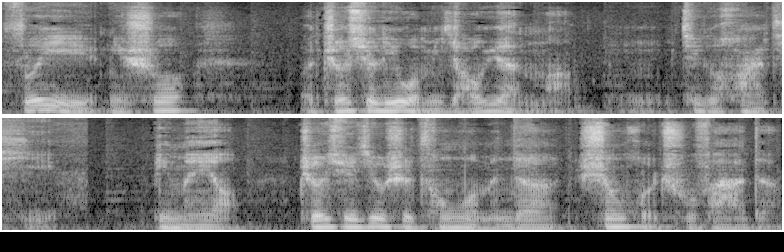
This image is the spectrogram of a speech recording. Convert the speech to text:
所以你说，呃，哲学离我们遥远吗？嗯，这个话题并没有。哲学就是从我们的生活出发的，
